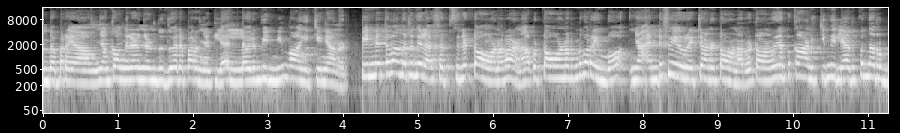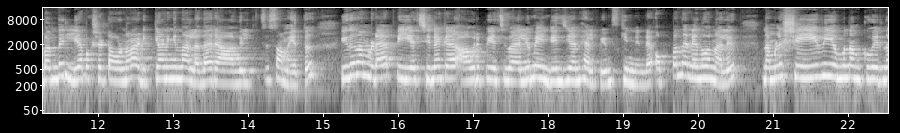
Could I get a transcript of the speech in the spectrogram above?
എന്താ പറയാ ഞങ്ങൾക്ക് അങ്ങനെ അങ്ങനെ ഇതുവരെ പറഞ്ഞിട്ടില്ല. എല്ലാവരും പിന്നെയും വാങ്ങിക്കുന്നതാണ് പിന്നത്തെ വന്നിട്ട് നിലാസെപ്സിന്റെ ടോണറാണ് അപ്പൊ ടോണർ എന്ന് പറയുമ്പോൾ ഞാൻ എന്റെ ഫേവറേറ്റ് ആണ് ടോണർ ടോണർ ഞാൻ ഇപ്പൊ കാണിക്കുന്നില്ല. അതിപ്പോ നിർബന്ധമില്ല. പക്ഷെ ടോണർ അടിക്കുകയാണെങ്കിൽ നല്ലതാ രാവിലത്തെ സമയത്ത്. ഇത് നമ്മുടെ പി എച്ചിനൊക്കെ ആ ഒരു പി എച്ച് വാല്യൂ മെയിന്റെയിൻ ചെയ്യാൻ ഹെൽപ്പ് ചെയ്യും സ്കിന്നിന്റെ ഒപ്പം തന്നെ എന്ന് പറഞ്ഞാൽ നമ്മൾ ഷേവ് ചെയ്യുമ്പോൾ നമുക്ക് വരുന്ന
